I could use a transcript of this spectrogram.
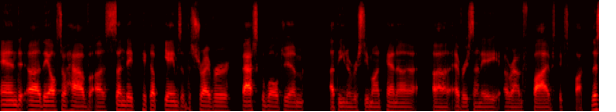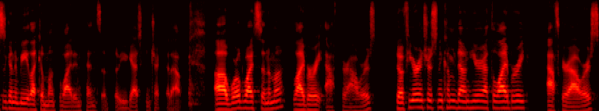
and uh, they also have uh, Sunday pickup games at the Schreiber Basketball Gym at the University of Montana uh, every Sunday around 5, 6 o'clock. This is going to be like a month-wide intensive, so you guys can check that out. Uh, Worldwide Cinema Library After Hours. So if you're interested in coming down here at the library after hours,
